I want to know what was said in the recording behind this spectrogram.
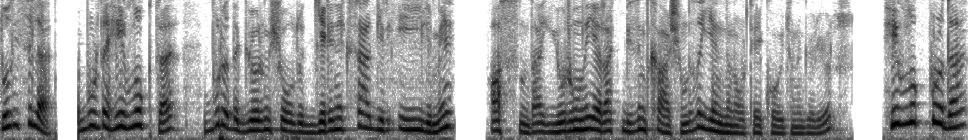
Dolayısıyla burada Havelock da burada görmüş olduğu geleneksel bir eğilimi aslında yorumlayarak bizim karşımıza yeniden ortaya koyduğunu görüyoruz. Havelock burada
